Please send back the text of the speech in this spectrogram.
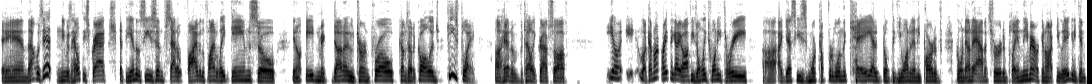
And that was it. And he was a healthy scratch at the end of the season, sat out five of the final eight games. So, you know, Aidan McDonough, who turned pro, comes out of college, he's playing ahead of Vitali Kravtsov. You know, look, I'm not writing the guy off. He's only 23. Uh, I guess he's more comfortable in the K. I don't think he wanted any part of going down to Abbotsford and playing the American Hockey League. And he can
